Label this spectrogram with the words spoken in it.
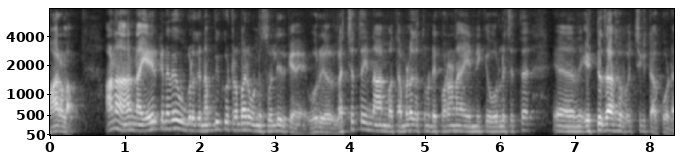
மாறலாம். ஆனால் நான் ஏற்கனவே உங்களுக்கு நம்பிக்கூட்டுற மாதிரி ஒன்று சொல்லியிருக்கேன். ஒரு லட்சத்தை நாம் தமிழகத்தினுடைய கொரோனா எண்ணிக்கை ஒரு லட்சத்தை எட்டுதாக வச்சுக்கிட்டா கூட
